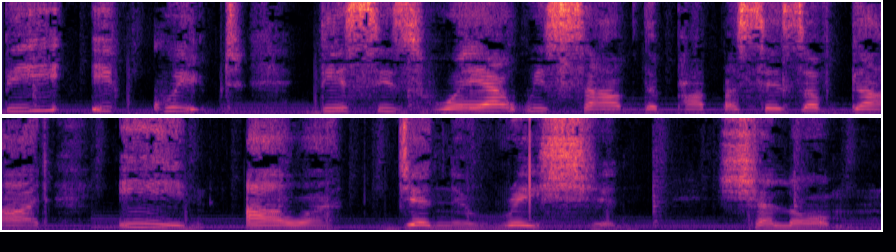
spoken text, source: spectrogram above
be equipped. This is where we serve the purposes of God in our generation. Shalom.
